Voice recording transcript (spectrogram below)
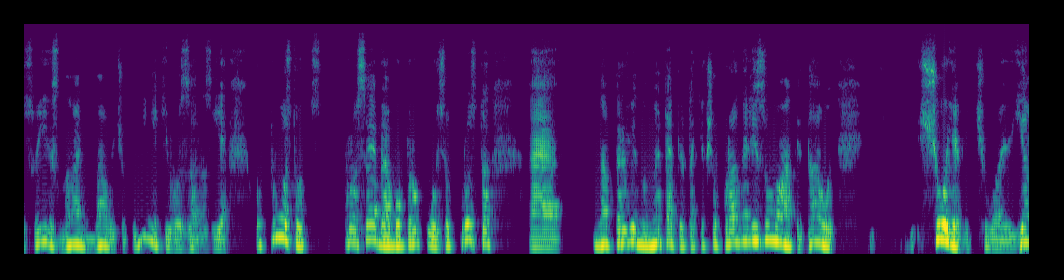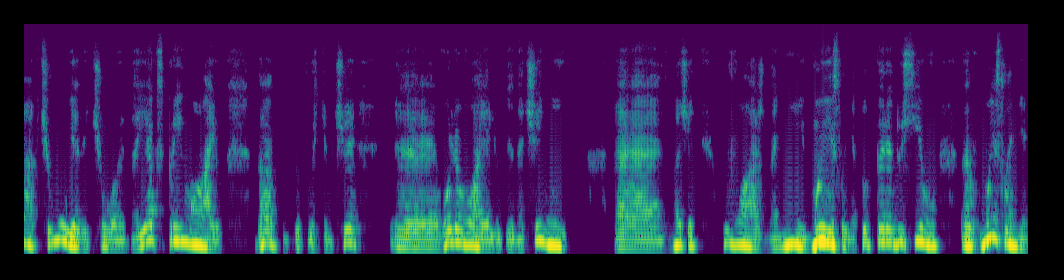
своїх знань, навичок, умінь, які у вас зараз є, от просто от про себе або про когось, от просто е, на первинному етапі, так якщо проаналізувати, да, от, що я відчуваю, як, чому я відчуваю, да, як сприймаю, да, допустим, чи е, вольова я людина, чи ні. Е, значить, уважна, ні, мислення. Тут передусім в, е, в мисленні,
